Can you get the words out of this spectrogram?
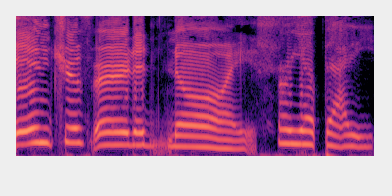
introverted noise. Oh, Hurry up, Daddy.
